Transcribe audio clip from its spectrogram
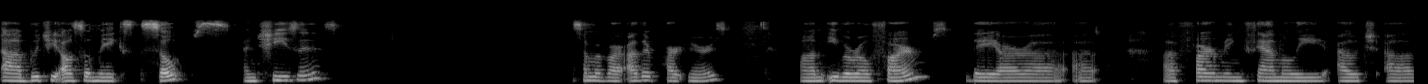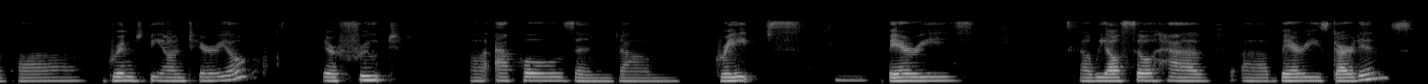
Uh, Bucci also makes soaps and cheeses. Some of our other partners, um, Ibero Farms, they are a, a, a farming family out of uh, Grimsby, Ontario. They're fruit, uh, apples, and um, grapes, berries. Uh, we also have uh, Berries Gardens,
